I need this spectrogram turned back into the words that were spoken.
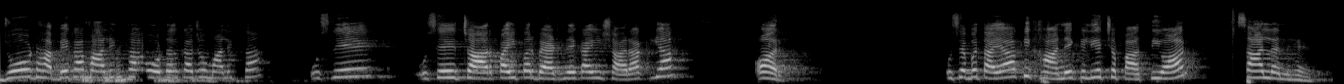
जो ढाबे का मालिक था, होटल का जो मालिक था, उसने उसे चारपाई पर बैठने का इशारा किया और उसे बताया कि खाने के लिए चपाती और सालन है।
